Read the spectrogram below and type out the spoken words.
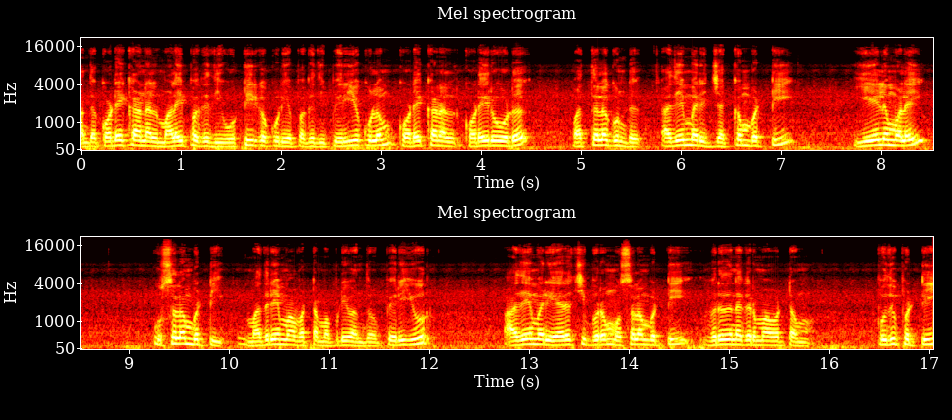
அந்த கொடைக்கானல் மலைப்பகுதி ஒட்டி இருக்கக்கூடிய பகுதி பெரியகுளம் கொடைக்கானல் கொடைரோடு வத்தலகுண்டு அதே மாதிரி ஜக்கம்பட்டி ஏழுமலை உசலம்பட்டி மதுரை மாவட்டம் அப்படி வந்தோம். பெரியூர் அதே மாதிரி எரச்சிபுரம் உசலம்பட்டி விருதுநகர் மாவட்டம் புதுப்பட்டி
